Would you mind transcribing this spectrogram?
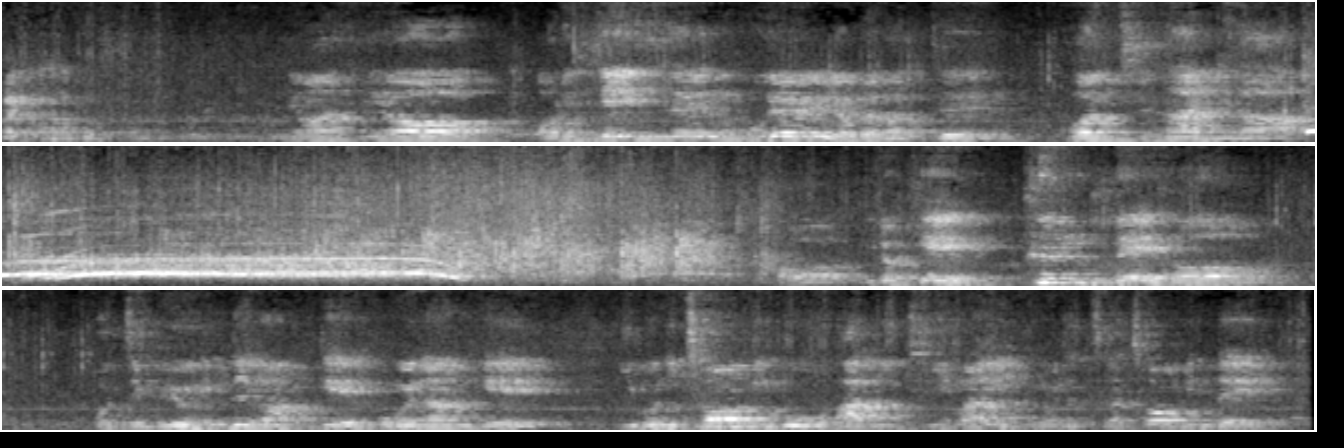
마이크 하나 더 주세요. 안녕하세요. 어린 제이슨 호열 역을 맡은 권준하입니다. 어, 이렇게 큰 무대에서 멋진 배우님들과 함께 공연한 게 이번이 처음이고 아, 이 DMI 공연 자체가 처음인데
